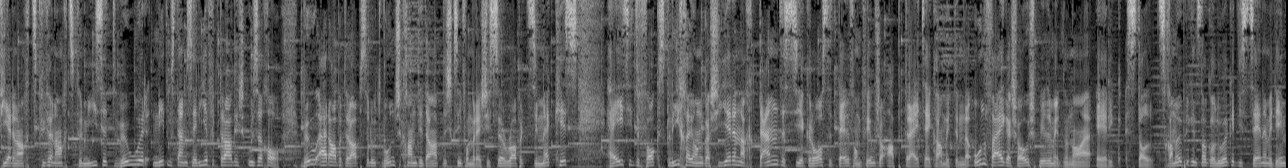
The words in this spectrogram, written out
84, 85 vermiesen, weil er nicht aus diesem Serienvertrag ist rausgekommen. Weil er aber der absolute Wunschkandidat war vom Regisseur Robert Zemeckis, haben sie den Fox gleich engagieren nachdem dass sie einen grossen Teil vom Film schon abgedreht haben mit einem unfähigen Schauspieler, mit einem neuen Eric Stoltz. Kann man übrigens noch schauen, die Szene mit ihm,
